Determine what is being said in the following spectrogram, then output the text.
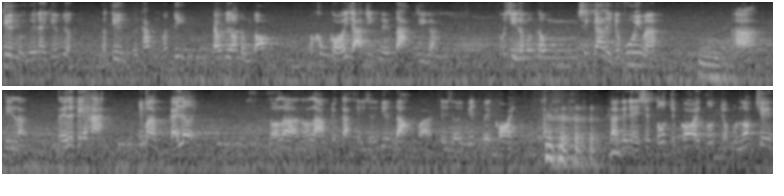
tiền của người này kiếm được và tiền của người khác bị mất đi. Trong khi đó đồng đó nó không có giá trị nền tảng gì cả. Nó chỉ là một đồng sinh ra để cho vui mà. À, thì là đấy là cái hại. Nhưng mà cái lợi đó là nó làm cho cả thế giới điên đảo và thế giới biết về coi và cái này sẽ tốt cho coi tốt cho blockchain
